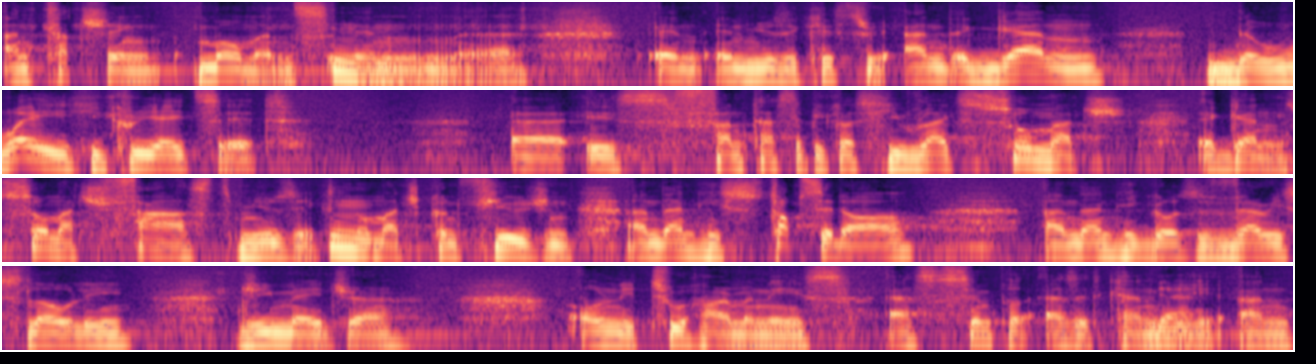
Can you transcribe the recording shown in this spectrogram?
and touching moments in, uh, in, in music history. And again, the way he creates it uh, is fantastic because he writes so much, again, so much fast music, so much confusion, and then he stops it all, and then he goes very slowly, G major, only two harmonies, as simple as it can Yeah. be, and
